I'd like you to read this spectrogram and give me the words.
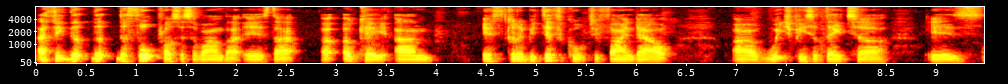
I think the, the, the thought process around that is that uh, okay, um, it's going to be difficult to find out uh, which piece of data is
